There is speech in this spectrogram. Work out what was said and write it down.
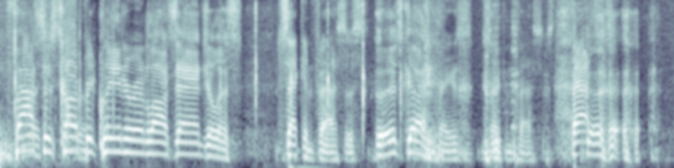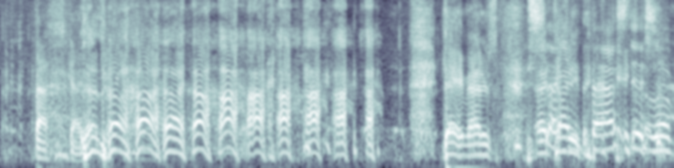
fastest carpet cleaner in Los Angeles. Second fastest. This guy. Second, fastest- second fastest. Fastest. fastest guy. Dave Anderson. I tell you- Second fastest. Look,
